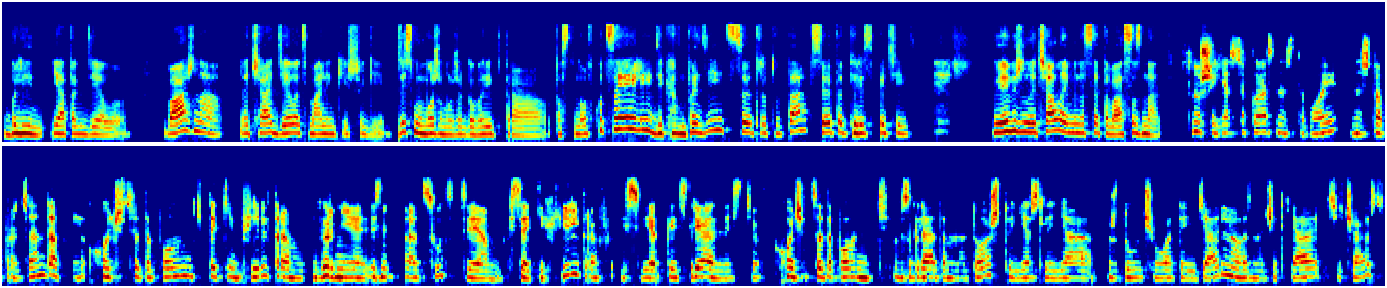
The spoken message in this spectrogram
блин, я так делаю важно начать делать маленькие шаги. Здесь мы можем уже говорить про постановку целей, декомпозицию, тра-та-та, все это перескочить. Но я вижу начало именно с этого осознать. Слушай, я согласна с тобой на сто процентов. Хочется дополнить таким фильтром, вернее, отсутствием всяких фильтров и сверкой с реальностью. Хочется дополнить взглядом на то, что если я жду чего-то идеального, значит, я сейчас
